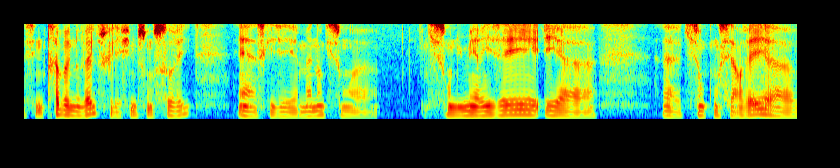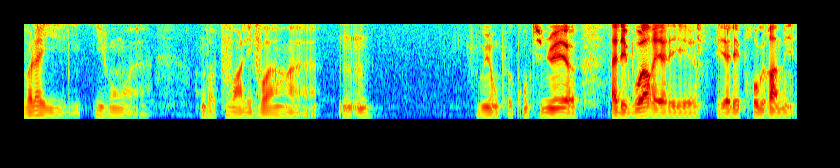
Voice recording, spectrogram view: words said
c'est une très bonne nouvelle parce que les films sont sauvés. Et, qu'ils maintenant qu'ils sont, qui sont numérisés et qui sont conservés, voilà, ils, vont, on va pouvoir les voir. Mm, mm oui, on peut continuer euh, à les voir et à les, programmer.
